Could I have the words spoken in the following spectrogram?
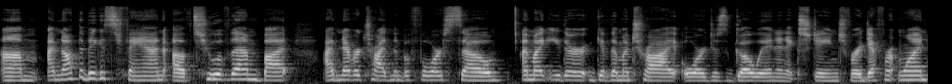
Um, I'm not the biggest fan of two of them, but I've never tried them before, so I might either give them a try or just go in and exchange for a different one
